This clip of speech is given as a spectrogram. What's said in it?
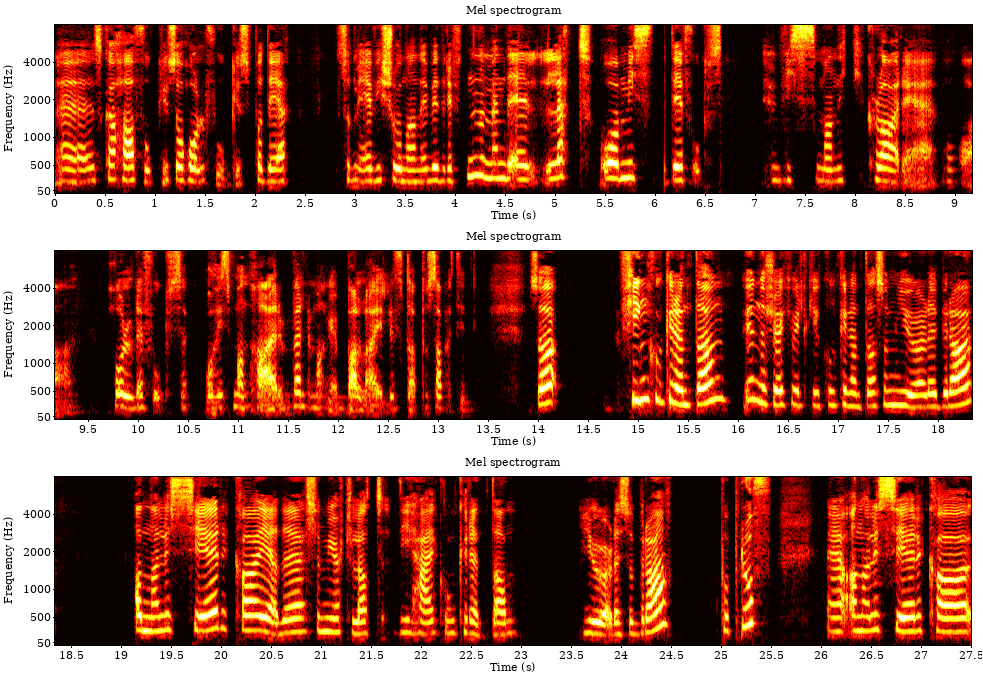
eh, skal ha fokus og holde fokus på det som er visjonene i bedriften, men det er lett å miste det fokuset hvis man ikke klarer å holde det fokuset, og hvis man har veldig mange baller i lufta på samme tid. Så finn konkurrentene, undersøk hvilke konkurrenter som gjør det bra. Analyser hva er det som gjør til at de her konkurrentene gjør det så bra på proff. Eh, analysere hva,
